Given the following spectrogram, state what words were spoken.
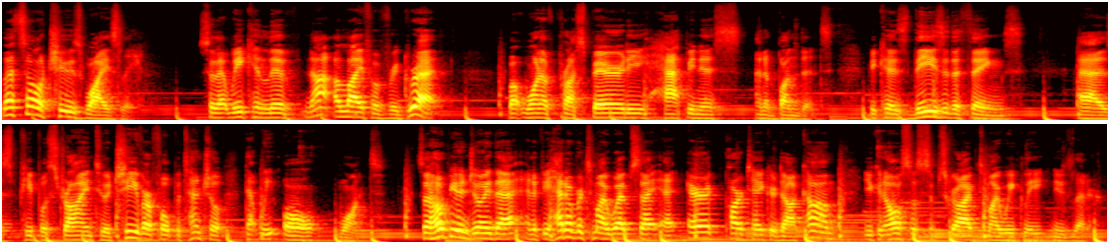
let's all choose wisely so that we can live not a life of regret, but one of prosperity, happiness, and abundance. Because these are the things, as people striving to achieve our full potential, that we all want. So I hope you enjoyed that. And if you head over to my website at ericpartaker.com, you can also subscribe to my weekly newsletter.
